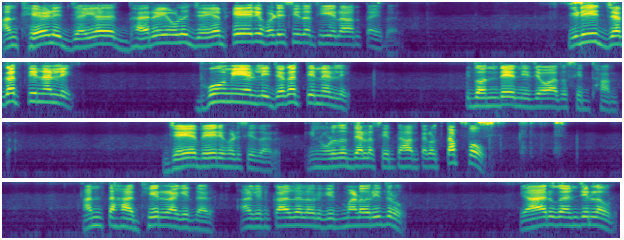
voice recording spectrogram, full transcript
ಅಂಥೇಳಿ ಜಯ ಧರೆಯೊಳು ಜಯಭೇರಿ ಹೊಡಿಸಿದ ತೀರ ಅಂತ ಇದ್ದಾರೆ. ಇಡೀ ಜಗತ್ತಿನಲ್ಲಿ, ಭೂಮಿಯಲ್ಲಿ, ಜಗತ್ತಿನಲ್ಲಿ ಇದೊಂದೇ ನಿಜವಾದ ಸಿದ್ಧಾಂತ. ಜಯಭೇರಿ ಹೊಡಿಸಿದ್ದಾರೆ. ಇನ್ನು ಉಳಿದದ್ದೆಲ್ಲ ಸಿದ್ಧಾಂತಗಳು ತಪ್ಪವು ಅಂತಹ ಧೀರರಾಗಿದ್ದಾರೆ. ಆಗಿನ ಕಾಲದಲ್ಲಿ ಅವ್ರಿಗೆ ಇದು ಮಾಡೋರು ಇದ್ದರು ಯಾರಿಗೂ ಅಂಜಿಲ್ಲ ಅವರು?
